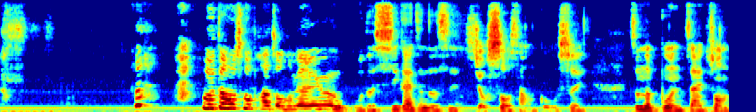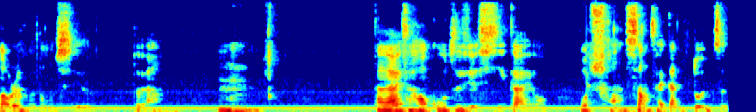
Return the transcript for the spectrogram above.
我到处怕撞到，因为因为我的膝盖真的是有受伤过，所以真的不能再撞到任何东西了。对啊，嗯，大家还是好顾自己的膝盖哦。我床上才敢蹲着，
